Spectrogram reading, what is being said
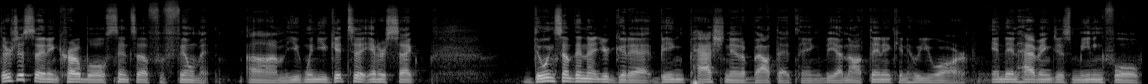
there's just an incredible sense of fulfillment. Um, you, when you get to intersect doing something that you're good at being passionate about that thing being authentic in who you are and then having just meaningful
